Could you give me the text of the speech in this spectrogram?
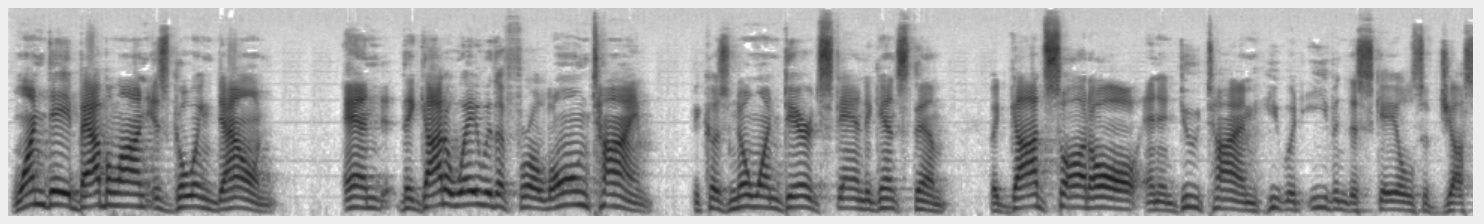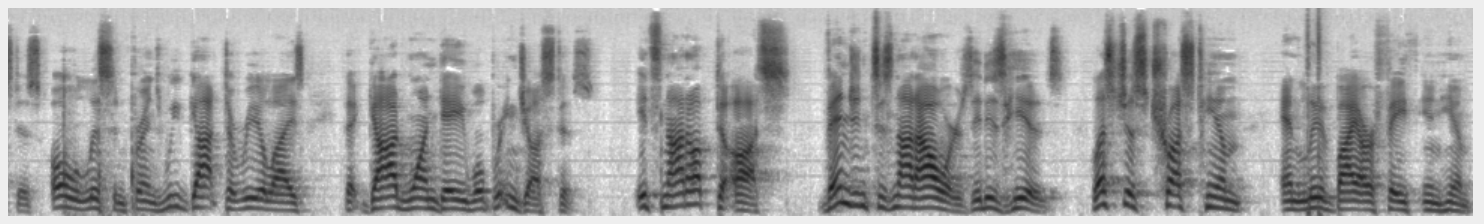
One day Babylon is going down. And they got away with it for a long time because no one dared stand against them. But God saw it all, and in due time, He would even the scales of justice. Oh, listen, friends, we've got to realize that God one day will bring justice. It's not up to us. Vengeance is not ours, it is His. Let's just trust Him and live by our faith in Him.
